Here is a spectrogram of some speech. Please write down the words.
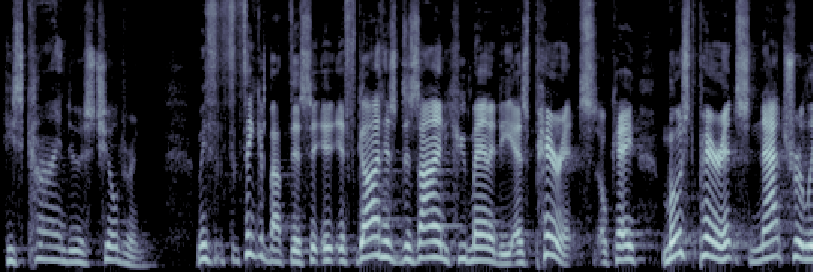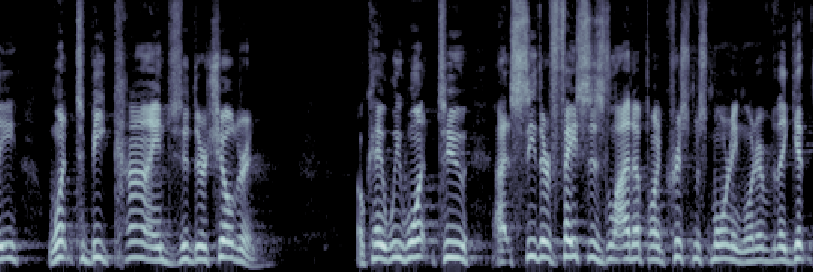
He's kind to His children. I mean, th- think about this. If God has designed humanity as parents, okay, most parents naturally want to be kind to their children. Okay, we want to uh, see their faces light up on Christmas morning whenever they get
